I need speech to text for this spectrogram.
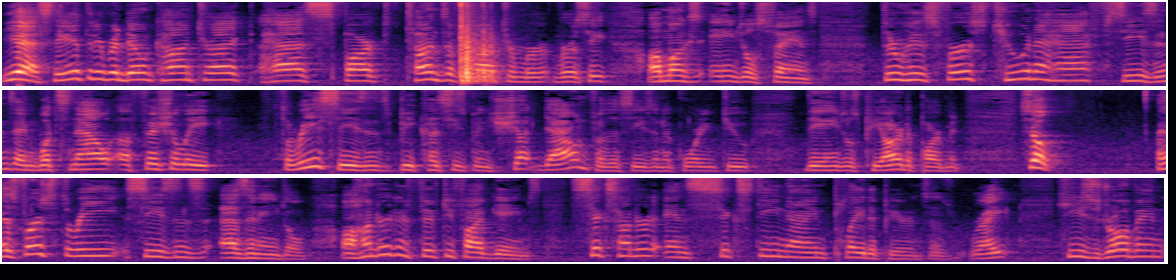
Yes, the Anthony Rendon contract has sparked tons of controversy amongst Angels fans. Through his first two and a half seasons, and what's now officially three seasons because he's been shut down for the season, according to the Angels PR department. So, in his first three seasons as an Angel, 155 games, 669 plate appearances, right? He's drove in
